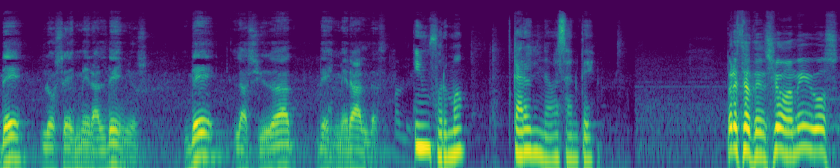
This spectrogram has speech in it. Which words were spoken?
de los esmeraldeños, de la ciudad de Esmeraldas. Informó Carolina Basante. Preste atención amigos,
